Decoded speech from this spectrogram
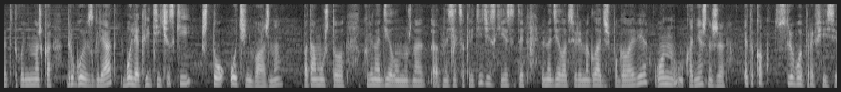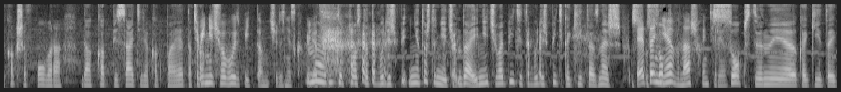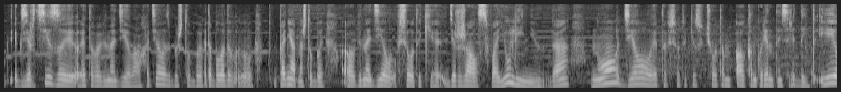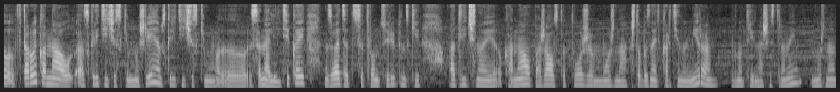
это такой немножко другой взгляд, более критический, что очень важно, потому что к виноделу нужно относиться критически. Если ты винодела все время гладишь по голове, он, конечно же, это как с любой профессией, как шеф-повара, да, как писателя, как поэта. Тебе как... нечего будет пить там через несколько лет. Ну, ты просто ты будешь пить, не то, что нечего, да, и нечего пить, и ты будешь пить какие-то, знаешь... Это соп... не в наших интересах. Собственные какие-то экзерсизы этого винодела. Хотелось бы, чтобы это было э, понятно, чтобы э, винодел все-таки держал свою линию, да, но делал это все-таки с учетом э, конкурентной среды. И второй канал с критическим мышлением, с критическим Э, с аналитикой. Называется «Цитрон Цюрюпинский». Отличный канал. Пожалуйста, тоже можно, чтобы знать картину мира внутри нашей страны, нужно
